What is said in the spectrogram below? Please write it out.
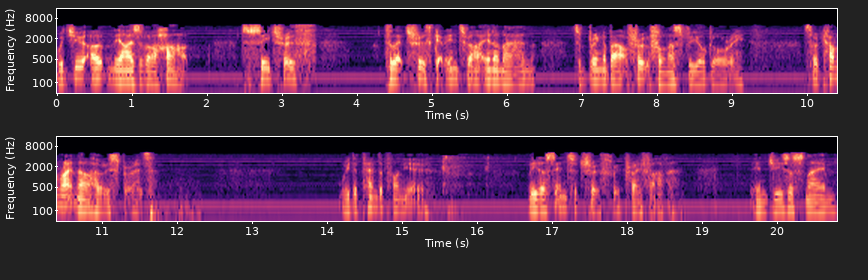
Would you open the eyes of our heart to see truth, to let truth get into our inner man, to bring about fruitfulness for your glory? So come right now, Holy Spirit. We depend upon you. Lead us into truth, we pray, Father. In Jesus' name,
